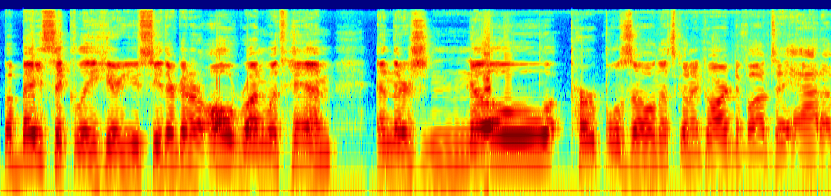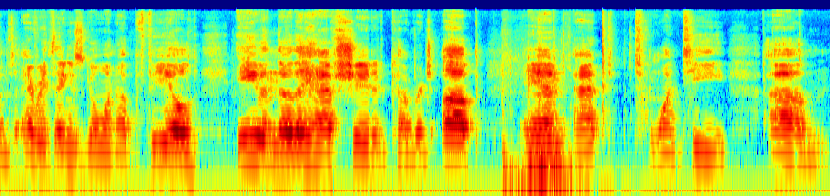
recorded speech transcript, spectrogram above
But basically, here you see they're going to all run with him, and there's no purple zone that's going to guard Davante Adams. Everything is going upfield, even though they have shaded coverage up and at 20 um,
